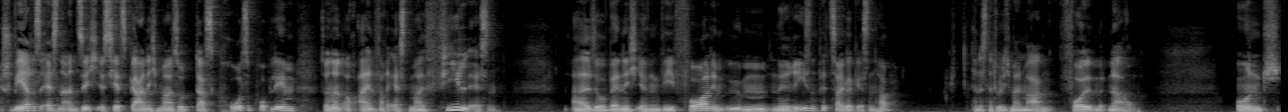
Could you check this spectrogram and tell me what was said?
schweres Essen an sich ist jetzt gar nicht mal so das große Problem, sondern auch einfach erstmal viel essen. Also wenn ich irgendwie vor dem Üben eine riesen Pizza gegessen habe, dann ist natürlich mein Magen voll mit Nahrung. Und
